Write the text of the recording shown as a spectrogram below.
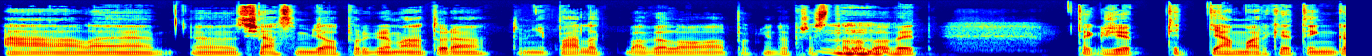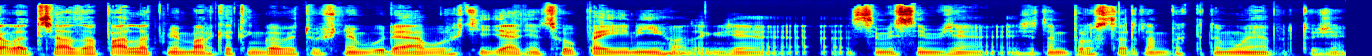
Ale eh, třeba jsem dělal programátora, to mě pár let bavilo a pak mě to přestalo mm-hmm. bavit. Takže teď dělám marketing, ale třeba za pár let mě marketing bavit už nebude a budu chtít dělat něco úplně jiného, takže eh, si myslím, že, že ten prostor tam pak k tomu je, protože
